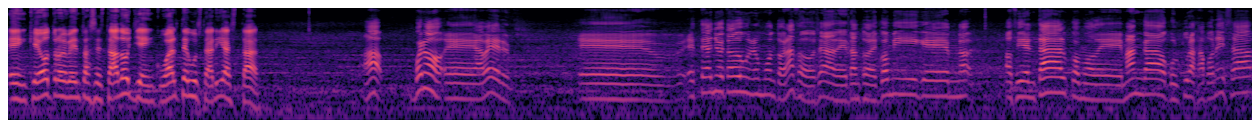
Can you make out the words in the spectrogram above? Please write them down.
¿en qué otro evento has estado y en cuál te gustaría estar? Ah, bueno, eh, a ver. este año he estado en un montonazo, o sea, de tanto de cómic no- occidental como de manga o cultura japonesa,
